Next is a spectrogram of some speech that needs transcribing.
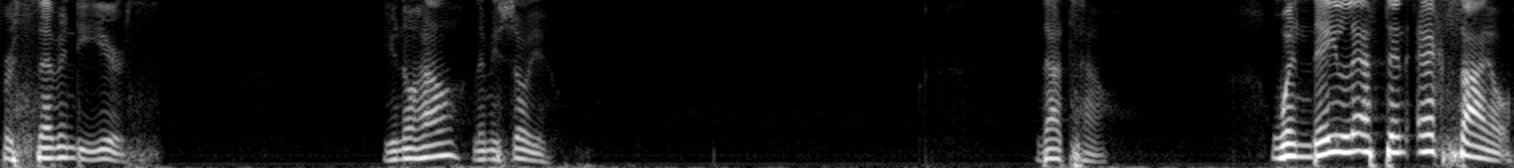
for 70 years? You know how? Let me show you. That's how. When they left in exile,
